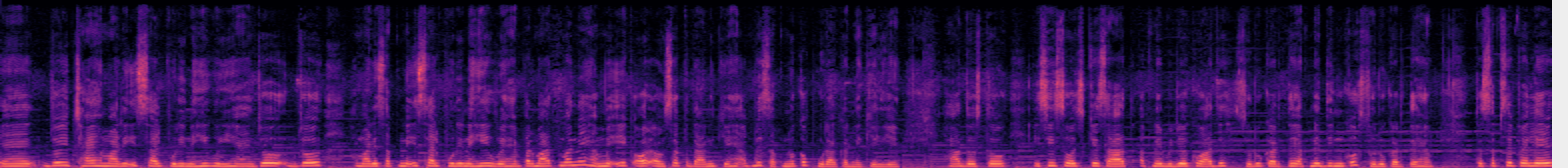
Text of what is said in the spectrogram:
जो इच्छाएँ हमारी इस साल पूरी नहीं हुई हैं, जो जो हमारे सपने इस साल पूरे नहीं हुए हैं, परमात्मा ने हमें एक और अवसर प्रदान किए हैं अपने सपनों को पूरा करने के लिए। हाँ दोस्तों, इसी सोच के साथ अपने वीडियो को आज शुरू करते हैं, अपने दिन को शुरू करते हैं। तो सबसे पहले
